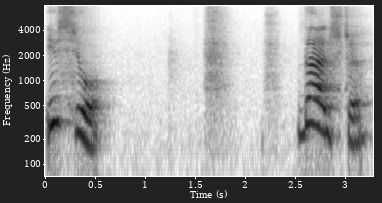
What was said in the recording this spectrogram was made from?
И все. Дальше.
